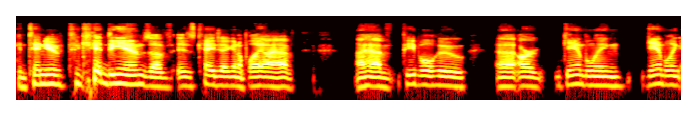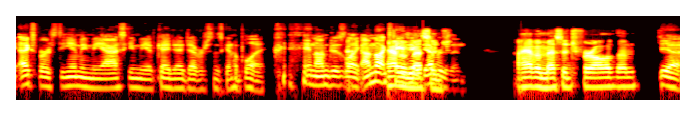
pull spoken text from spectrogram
continue to get DMs of is KJ going to play? I have, I have people who uh, are gambling gambling experts DMing me asking me if KJ Jefferson's going to play, and I'm just like, I'm not KJ Jefferson. I have a message for all of them. Yeah,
